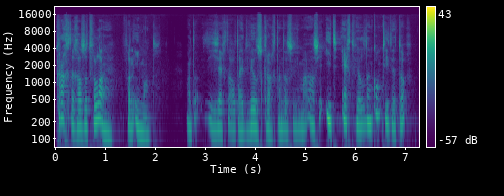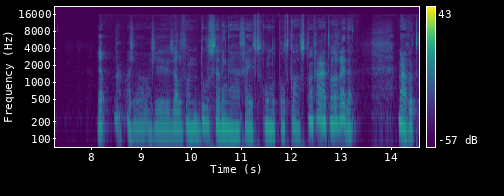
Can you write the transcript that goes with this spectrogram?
krachtig als het verlangen van iemand. Want je zegt altijd wilskracht en dat soort dingen. Maar als je iets echt wil, dan komt die er toch? Ja. Nou, als je, als je jezelf een doelstelling eh, geeft, 100 podcast, dan ga je het wel redden. Maar goed,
